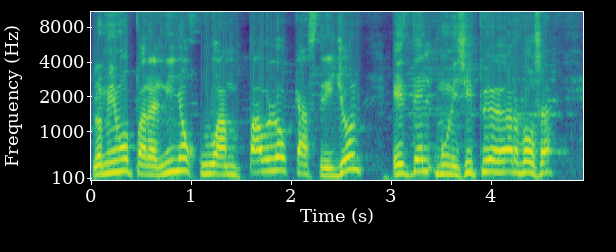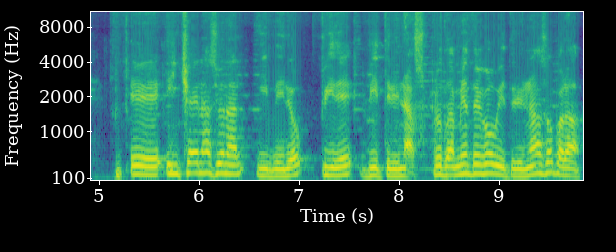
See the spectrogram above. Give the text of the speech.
Lo mismo para el niño Juan Pablo Castrillón, es del municipio de Barbosa eh, hincha de Nacional y vino, pide vitrinazo. Pero también tengo vitrinazo para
